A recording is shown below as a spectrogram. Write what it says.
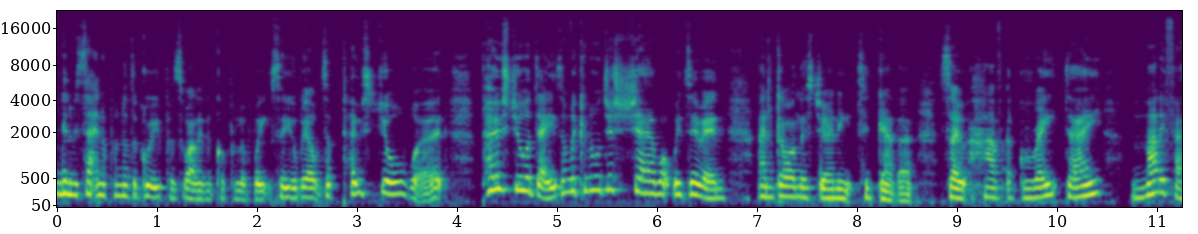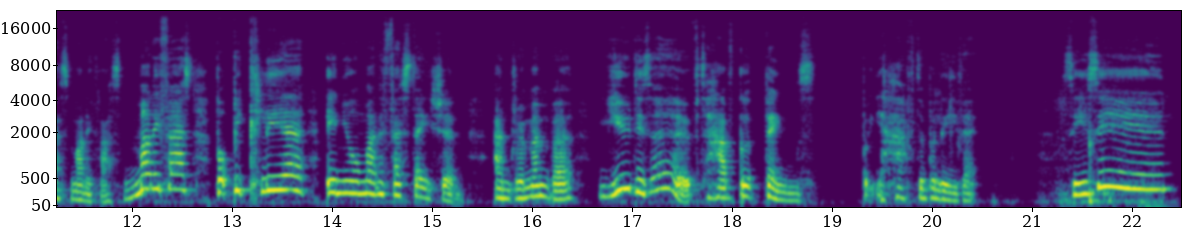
I'm going to be setting up another group as well in a couple of weeks. So you'll be able to post your work, post your days, and we can all just share what we're doing and go on this journey together. So have a great day. Manifest, manifest, manifest, but be clear in your manifestation. And remember, you deserve to have good things, but you have to believe it. See you soon.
